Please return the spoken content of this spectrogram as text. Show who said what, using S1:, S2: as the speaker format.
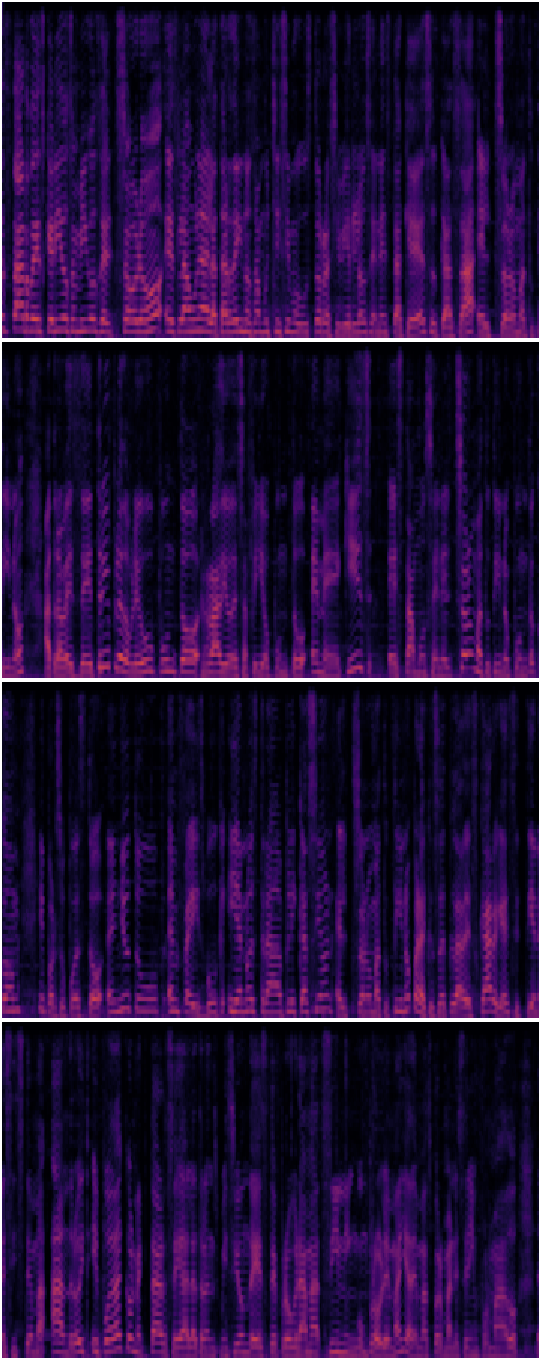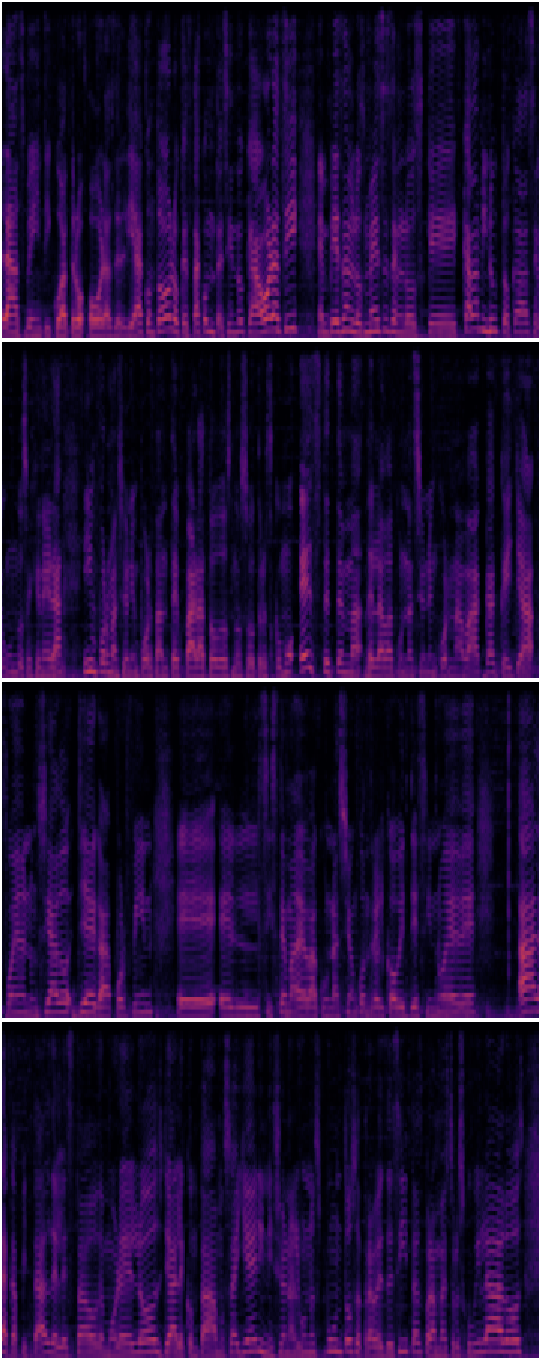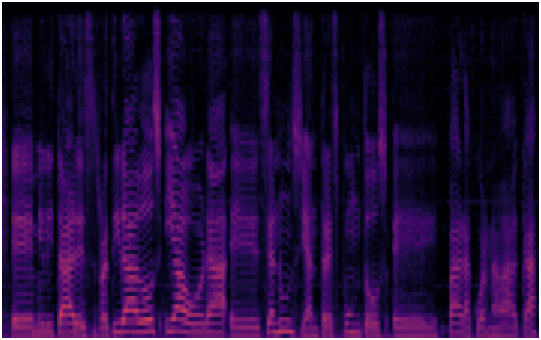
S1: gonna tardes, queridos amigos del Zoro. Es la una de la tarde y nos da muchísimo gusto recibirlos en esta que es su casa, el Zoro Matutino, a través de www.radiodesafío.mx. Estamos en el zoromatutino.com y por supuesto en YouTube, en Facebook y en nuestra aplicación, el Zoro Matutino, para que usted la descargue si tiene sistema Android y pueda conectarse a la transmisión de este programa sin ningún problema y además permanecer informado las 24 horas del día con todo lo que está aconteciendo, que ahora sí empiezan los meses en los que cada minuto, cada segundo se genera información importante para todos nosotros, como este tema de la vacunación en Cuernavaca que ya fue anunciado, llega por fin eh, el sistema de vacunación contra el COVID-19 a la capital del estado de Morelos. Ya le contábamos ayer, inició en algunos puntos a través de citas para maestros jubilados, eh, militares retirados y ahora eh, se anuncian tres puntos eh, para Cuernavaca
